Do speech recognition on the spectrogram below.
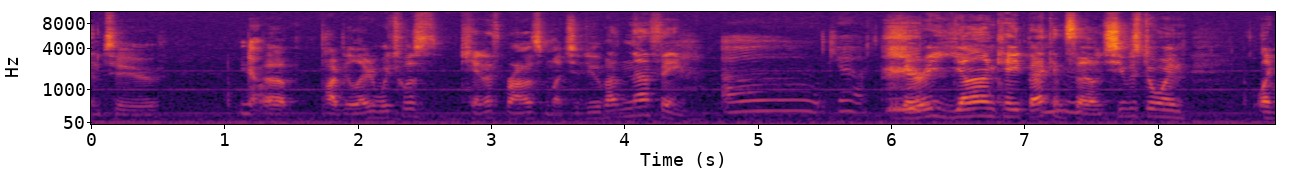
into No. uh, popularity, which was Kenneth Branagh's Much Ado About Nothing. oh yeah. Very young Kate Beckinsale, and she was doing like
